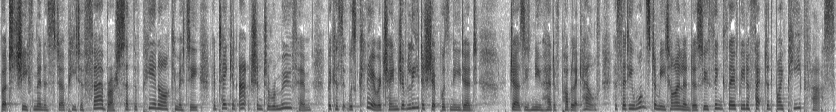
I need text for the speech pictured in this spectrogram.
but Chief Minister Peter Ferbrache said the P&R committee had taken action to remove him because it was clear a change of leadership was needed. Jersey's new head of public health has said he wants to meet islanders who think they've been affected by PFAS.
